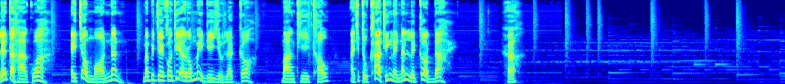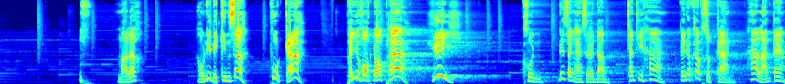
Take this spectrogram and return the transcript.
และแต่หากว่าไอ้เจ้าหมอนนั่น มันไปเจอคนที่อารมณ์ไม่ดีอยู่แล้วก็ บางทีเขาอาจจะถูกฆ่าทิ้งในนั้นเลยก็ได้ฮะมาแล้ว เอานี่ไปกินซะ พวกกา พายุหอกดอกพลาเฮ้ยคุณได้สังหารเสือดำชั้นที่ 5 ได้รับค่าประสบการณ์ 5 ล้านแต้ม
